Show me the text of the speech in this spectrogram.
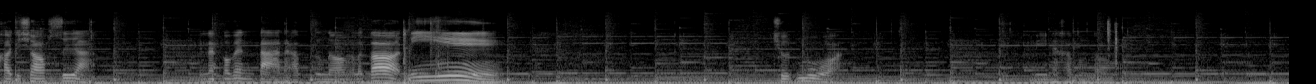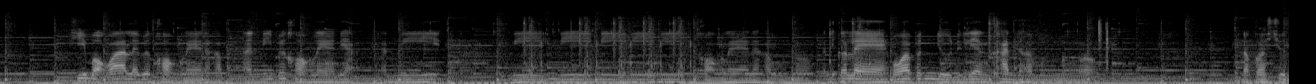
เขาจะชอบเสื้อเป็นนักก็แว่นตานะครับน้องๆแล้วก็นี่ ชุดหมวกนี่นะครับน้องๆพี่บอกว่าอะไรเป็นของแรนะครับ อันนี้เป็นของแรเนี่ย อันนี้นี่นี่นี่นี่นี่ของแรนะครับน้องๆอันนี้ก็แรเพราะว่าเป็นอยู่ในเรื่องขั้นนะครับน้องๆแล้วก็ชุด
